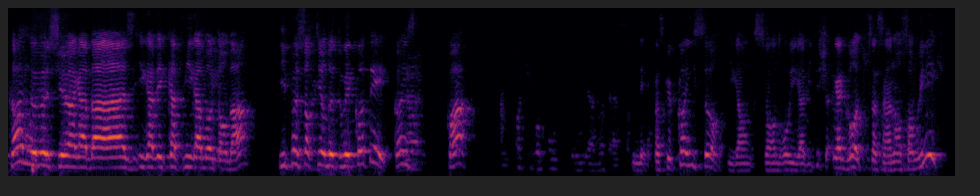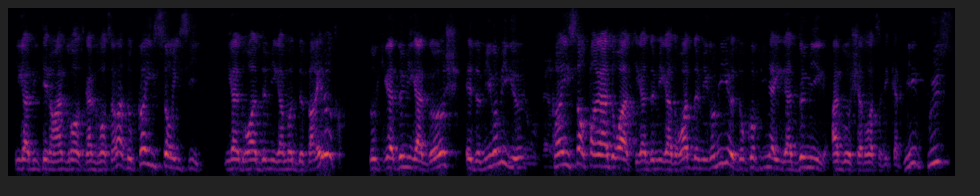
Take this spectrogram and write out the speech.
comme le monsieur, à la base, il avait 4000 amotes en bas, il peut sortir de tous les côtés. Quand il... Quoi mais parce que quand il sort, il a ce endroit où il habitait. La grotte, tout ça, c'est un ensemble unique. Il habitait dans la grotte, la grotte, ça va. Donc quand il sort ici, il a droit à 2000 amotes de part et d'autre. Donc il a 2000 à gauche et 2000 au milieu. Quand il sort par la droite, il a 2000 à droite, 2000 au milieu. Donc au final, il a 2000 à gauche et à droite, ça fait 4000, plus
